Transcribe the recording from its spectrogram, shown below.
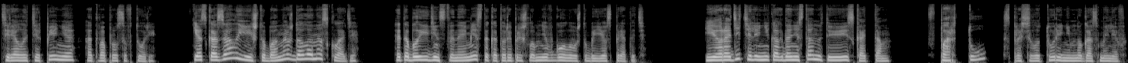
теряла терпение от вопросов Тори. «Я сказала ей, чтобы она ждала на складе. Это было единственное место, которое пришло мне в голову, чтобы ее спрятать. Ее родители никогда не станут ее искать там. В порту? спросила Тори, немного осмелев.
